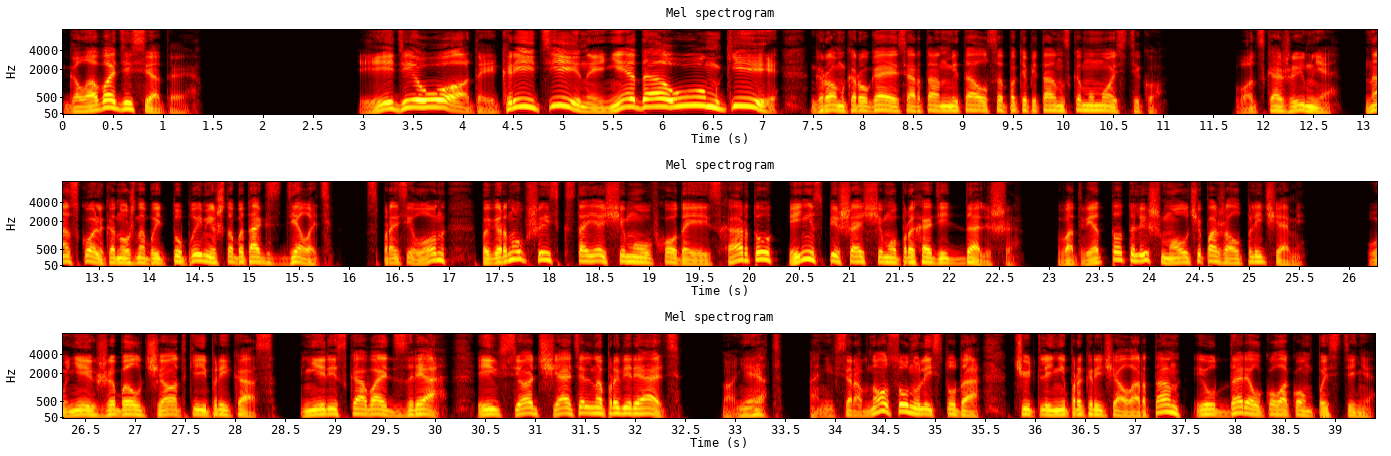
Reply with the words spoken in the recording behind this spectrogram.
Глава десятая «Идиоты! Кретины! Недоумки!» Громко ругаясь, Артан метался по капитанскому мостику. «Вот скажи мне, насколько нужно быть тупыми, чтобы так сделать?» — спросил он, повернувшись к стоящему у входа Эйсхарту и не спешащему проходить дальше. В ответ тот лишь молча пожал плечами. «У них же был четкий приказ — не рисковать зря и все тщательно проверять. Но нет, они все равно сунулись туда, чуть ли не прокричал Артан и ударил кулаком по стене.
